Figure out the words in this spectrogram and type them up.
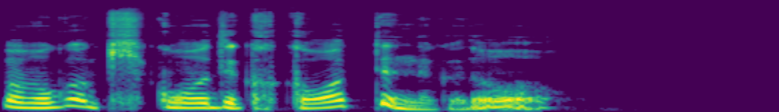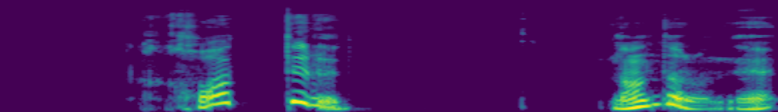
まあ僕は気候で関わってんだけど、関わってる、なんだろうね。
